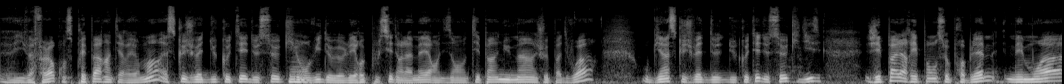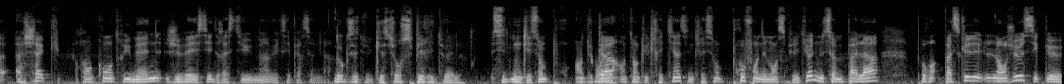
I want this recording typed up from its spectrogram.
Euh, il va falloir qu'on se prépare intérieurement. Est-ce que je vais être du côté de ceux qui ont envie de les repousser dans la mer en disant t'es pas un humain, je veux pas te voir, ou bien est-ce que je vais être de- du côté de ceux qui disent j'ai pas la réponse au problème, mais moi à chaque rencontre humaine, je vais essayer de rester humain avec ces personnes-là. Donc c'est une question spirituelle. C'est une question, en tout cas, Ouais. en tant que chrétien, c'est une question profondément spirituelle. Nous sommes pas là pour, parce que l'enjeu, c'est que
